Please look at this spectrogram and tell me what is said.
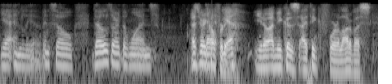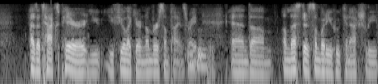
yeah and live and so those are the ones That's very that- comforting. yeah You know, I mean, because I think for a lot of us, as a taxpayer, you you feel like you're a number sometimes, right? Mhm. And um, unless there's somebody who can actually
